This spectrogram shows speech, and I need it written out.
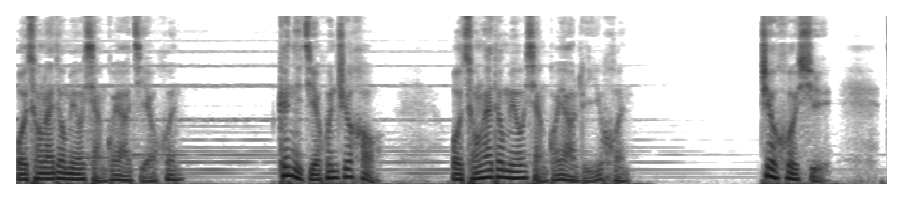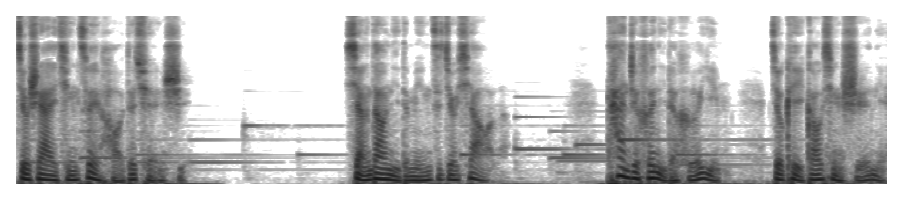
我从来都没有想过要结婚；跟你结婚之后，我从来都没有想过要离婚。这或许就是爱情最好的诠释。想到你的名字就笑了，看着和你的合影。”就可以高兴十年。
